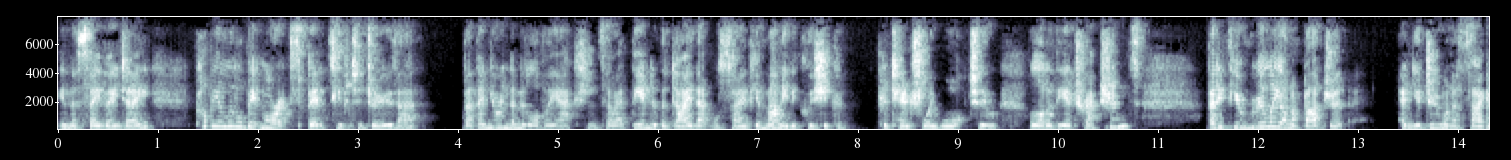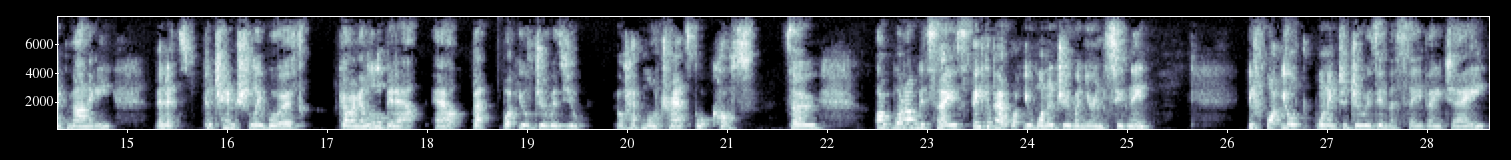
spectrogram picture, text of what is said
in the CBD. Probably a little bit more expensive to do that, but then you're in the middle of the action. So at the end of the day, that will save you money because you could potentially walk to a lot of the attractions. But if you're really on a budget and you do want to save money, then it's potentially worth going a little bit out out. But what you'll do is you'll you'll have more transport costs. So what I would say is think about what you want to do when you're in Sydney. If what you're wanting to do is in the CBD,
